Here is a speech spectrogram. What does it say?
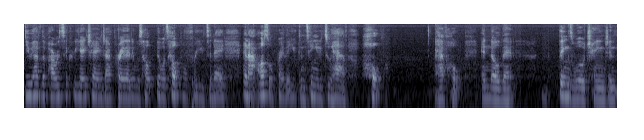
you have the power to create change. I pray that it was help it was helpful for you today. And I also pray that you continue to have hope. Have hope and know that things will change and,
